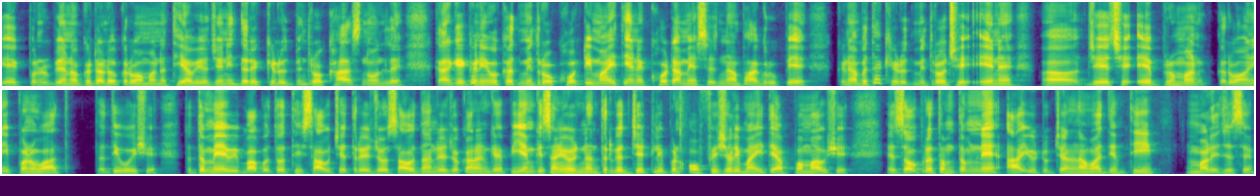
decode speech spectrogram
કે એક પણ રૂપિયાનો ઘટાડો કરવામાં નથી આવ્યો, જેની દરેક ખેડૂત મિત્રો ખાસ નોંધ લે. કારણ કે ઘણી વખત મિત્રો ખોટી માહિતી અને ખોટા મેસેજના ભાગરૂપે ઘણા બધા ખેડૂત મિત્રો છે એને જે છે એ ભ્રમણ કરવાની પણ વાત થતી હોય છે. તો તમે એવી બાબતોથી સાવચેત રહેજો, સાવધાન રહેજો, કારણ કે પીએમ કિસાન યોજના અંતર્ગત જેટલી પણ ઓફિશિયલી માહિતી આપવામાં આવશે, એ સૌપ્રથમ તમને આ યુટ્યુબ ચેનલના માધ્યમથી મળી જશે.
